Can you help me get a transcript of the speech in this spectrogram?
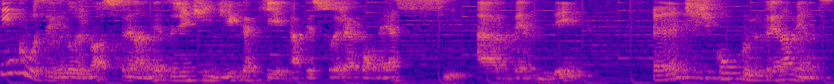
Inclusive, nos nossos treinamentos, a gente indica que a pessoa já comece a vender antes de concluir o treinamento.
